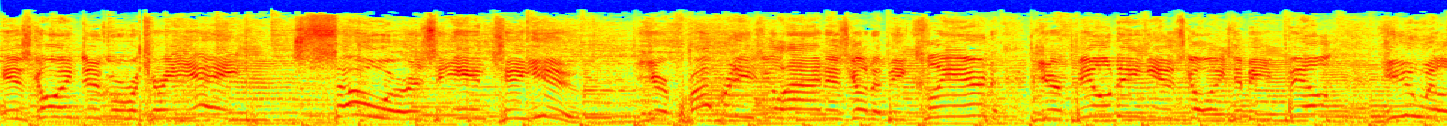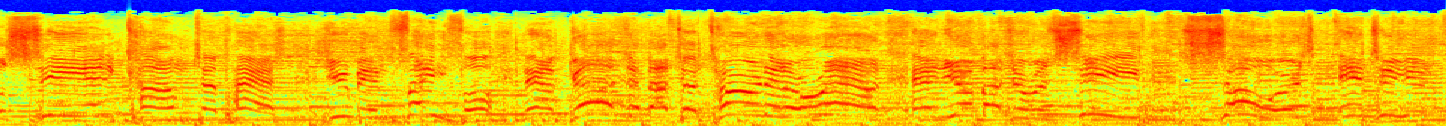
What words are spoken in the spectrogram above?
is going to create sowers into you. Your property line is going to be cleared. Your building is going to be built. You will see it come to pass. You've been faithful. Now God's about to turn it around and you're about to receive sowers into you.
